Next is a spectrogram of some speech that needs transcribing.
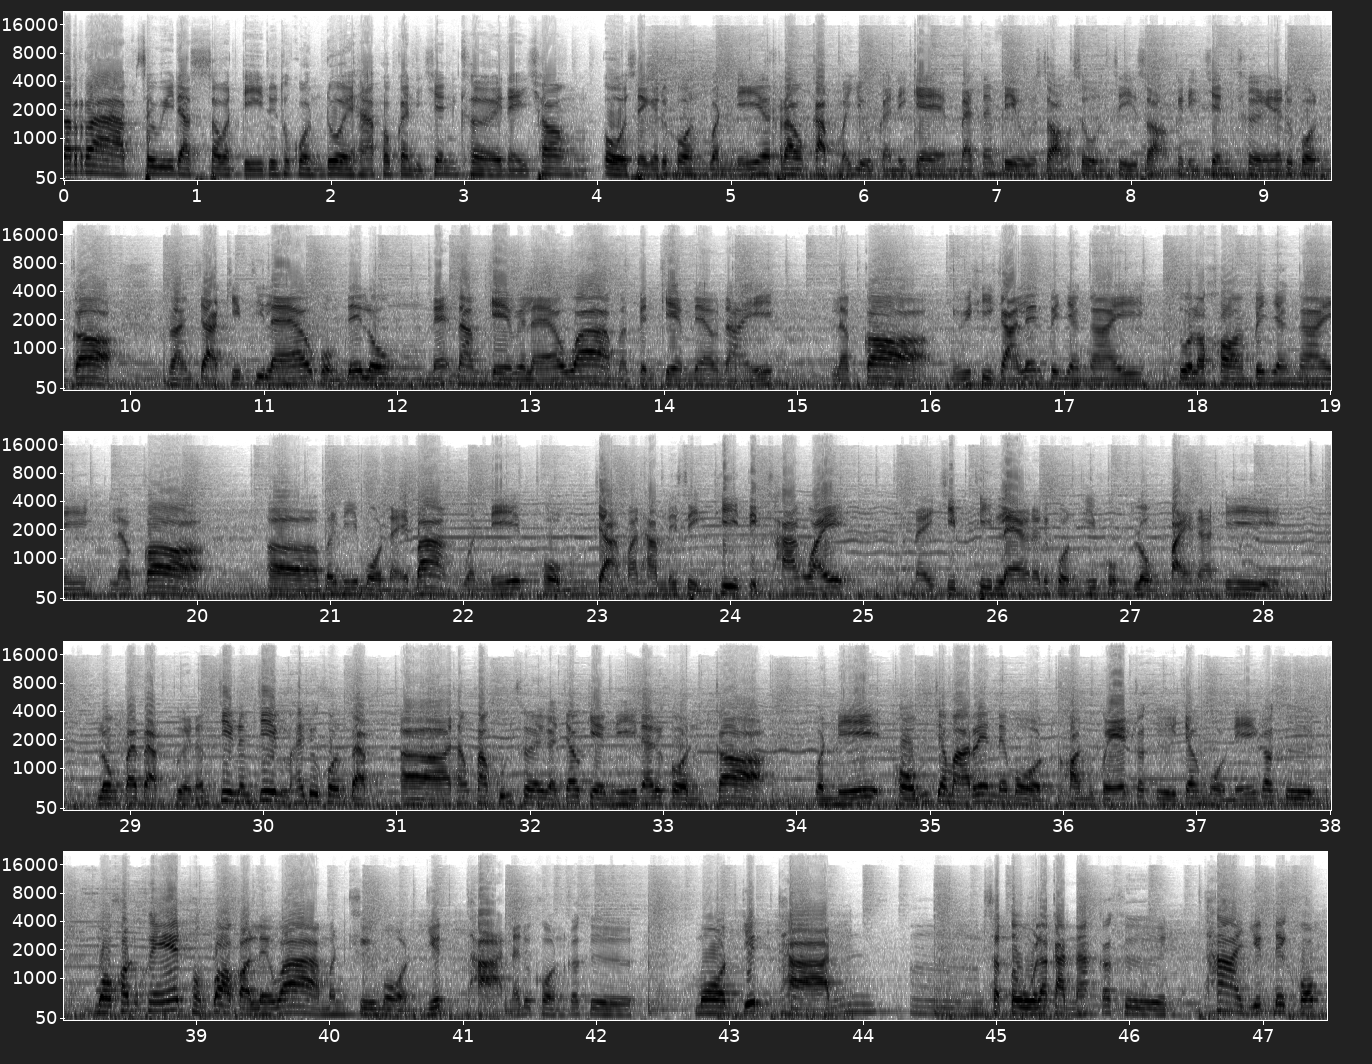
กราบสวีดัสสวัสดีทุกทุกคนด้วยฮะ พบกันอีกเช่นเคยในช่องโอเซกันทุกคนวันนี้เรากลับมาอยู่กันในเกม Battlefield 2042 กันอีกเช่นเคยนะทุกคนก็หลังจากคลิปที่แล้วผมได้ลงแนะนำเกมไว้แล้วว่ามันเป็นเกมแนวไหน แล้วก็วิธีการเล่นเป็นยังไง ตัวละครเป็นยังไง แล้วก็เอ่อมันมีโหมดไหนบ้าง วันนี้ผมจะมาทำในสิ่งที่ติดค้างไว้ในคลิปที่แล้วนะทุกคนที่ผมลงไปนะที่ ลงไปแบบเผื่อน้ำจิ้มน้ำจิ้ม ให้ทุกคนแบบทำความคุ้นเคยกับเจ้าเกมนี้นะทุกคนก็วันนี้ผมจะมาเล่นในโหมด Conquest ก็คือเจ้าโหมดนี้ก็คือโหมด Conquest ผมบอกก่อนเลยว่ามันคือโหมดยึดฐานนะทุกคนก็คือโหมดยึดฐานศัตรูแล้วกันนะก็คือถ้ายึดได้ครบ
